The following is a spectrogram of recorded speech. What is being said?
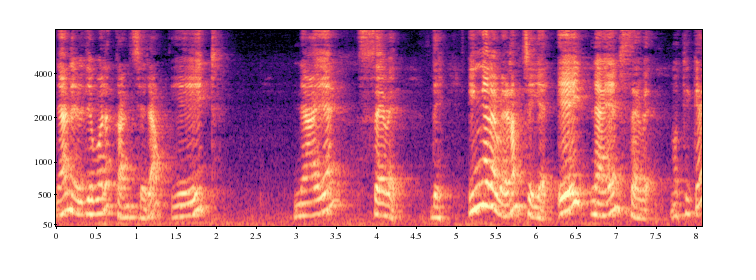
ഞാൻ എഴുതിയ പോലെ കാണിച്ചു തരാം. എയ്റ്റ് നയൻ സെവൻ ദേ ഇങ്ങനെ വേണം ചെയ്യാൻ. എയ്റ്റ് നയൻ സെവൻ നോക്കിക്കേ.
